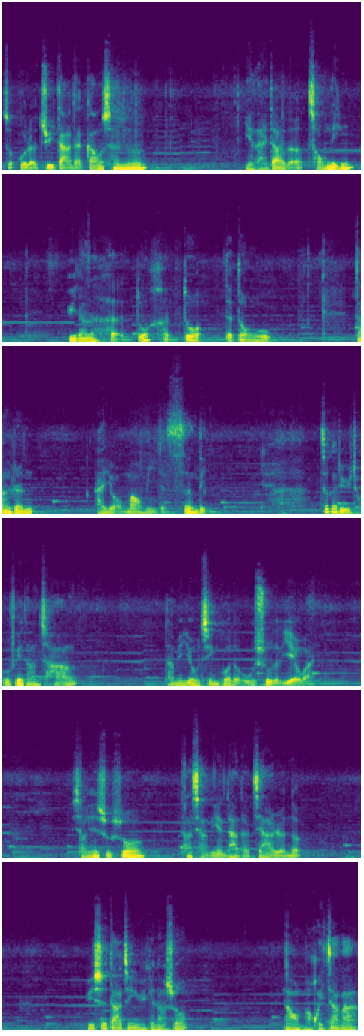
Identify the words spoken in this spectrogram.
走过了巨大的高山呢，也来到了丛林，遇到了很多很多的动物。当然，还有茂密的森林。这个旅途非常长，他们又经过了无数的夜晚。小鼹鼠说：“他想念他的家人了。”于是大金鱼跟他说：“那我们回家吧。”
